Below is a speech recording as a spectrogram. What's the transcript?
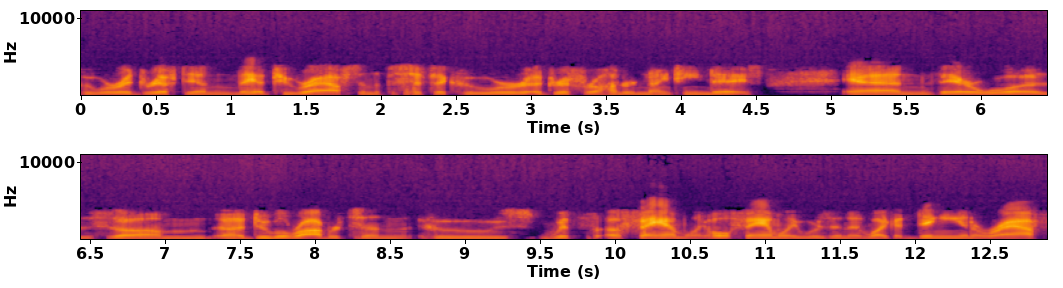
who were adrift in. They had two rafts in the Pacific who were adrift for 119 days and there was um uh, Dougal Robertson who's with a family, whole family was in a, like a dinghy and a raft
